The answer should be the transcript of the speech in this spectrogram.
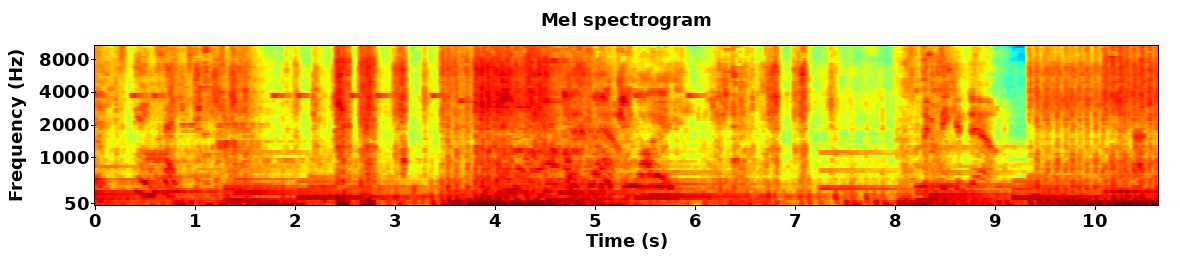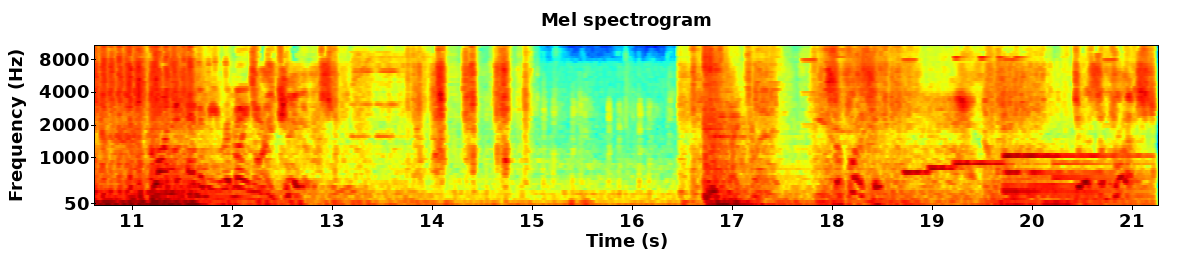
Stealing sight. I'm beacon down. One enemy remaining. My planet. Suppress it. Door suppressed.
